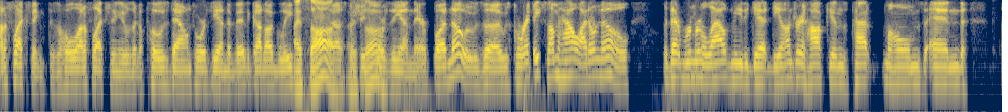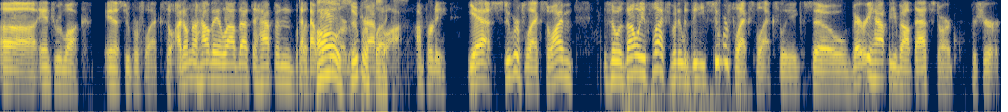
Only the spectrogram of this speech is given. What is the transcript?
of flexing. There's a whole lot of flexing. It was like a pose down towards the end of it. It got ugly. I saw. uh, I especially saw. towards the end there. But no, it was uh, it was great. Somehow I don't know, but that rumor allowed me to get DeAndre Hopkins, Pat Mahomes, and uh, Andrew Luck in a Superflex. So I don't know how they allowed that to happen. But that was Oh, part of the draft Superflex. I'm pretty yes, Superflex. So I'm so it was not only flex, but it was the Superflex Flex League. So very happy about that start for sure.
